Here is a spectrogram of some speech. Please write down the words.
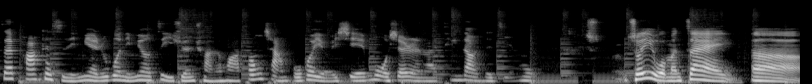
在 Podcast 里面，如果你没有自己宣传的话，通常不会有一些陌生人来听到你的节目。所以我们在呃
